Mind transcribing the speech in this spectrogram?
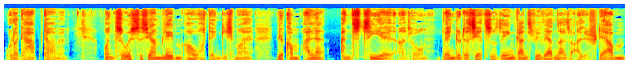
oder gehabt habe. Und so ist es ja im Leben auch, denke ich mal. Wir kommen alle ans Ziel. Also, wenn du das jetzt so sehen kannst, wir werden also alle sterben,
